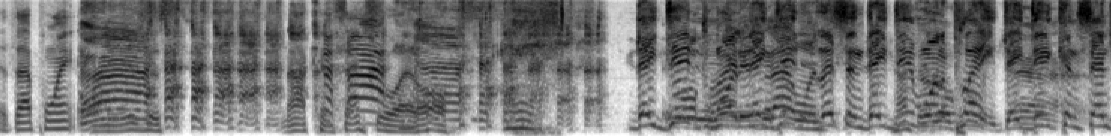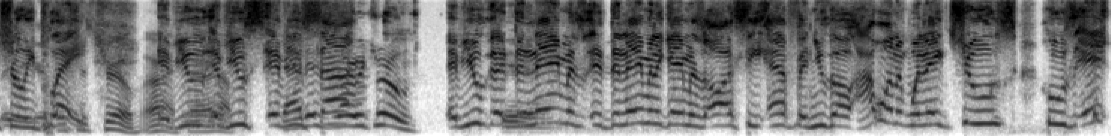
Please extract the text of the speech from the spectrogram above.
at that point? I mean, it's just not consensual at all. They did Walked right want. They did one. listen. They did want to play. They did consensually play. This is true. All right, If you fair if you if That you is sign very true. If you if the name is if the name of the game is RCF and you go, I want to when they choose who's it,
